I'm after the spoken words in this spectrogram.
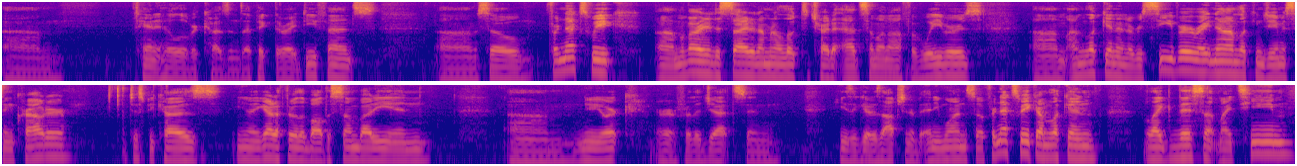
um, Tannehill over Cousins. I picked the right defense. Um, so for next week, um, I've already decided I'm going to look to try to add someone off of waivers. Um, I'm looking at a receiver right now. I'm looking Jamison Crowder, just because you know you got to throw the ball to somebody in um, New York or for the Jets, and he's as good as option of anyone. So for next week, I'm looking like this at my team.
